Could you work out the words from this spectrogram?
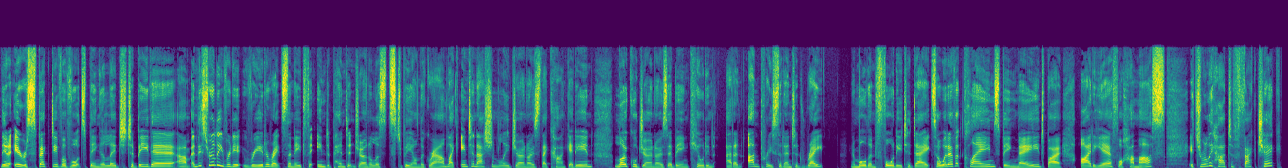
you know, irrespective of what's being alleged to be there. Um, and this really re- reiterates the need for independent journalists to be on the ground. Like internationally, journos, they can't get in. Local journos are being killed in, at an unprecedented rate. You know, more than 40 to date. So, whatever claims being made by IDF or Hamas, it's really hard to fact check.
